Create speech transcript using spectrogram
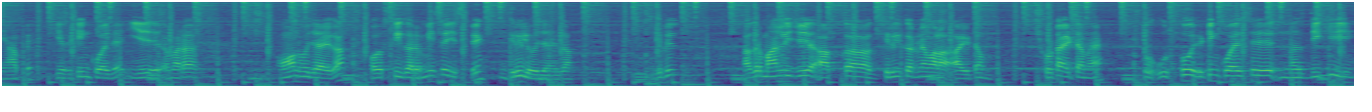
यहाँ पे, ये हीटिंग कोयल है, ये हमारा ऑन हो जाएगा और उसकी गर्मी से इस पर ग्रिल हो जाएगा। ग्रिल अगर मान लीजिए आपका ग्रिल करने वाला आइटम छोटा आइटम है तो उसको हीटिंग कोयल से नज़दीकी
